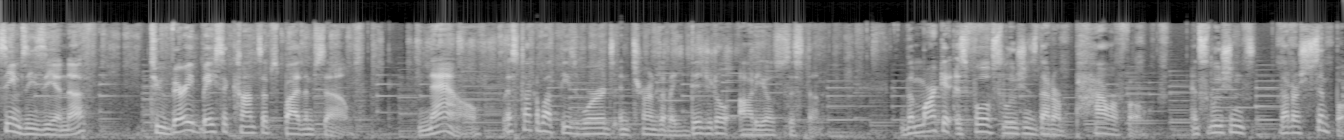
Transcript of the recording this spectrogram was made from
Seems easy enough. Two very basic concepts by themselves. Now, let's talk about these words in terms of a digital audio system. The market is full of solutions that are powerful and solutions that are simple.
